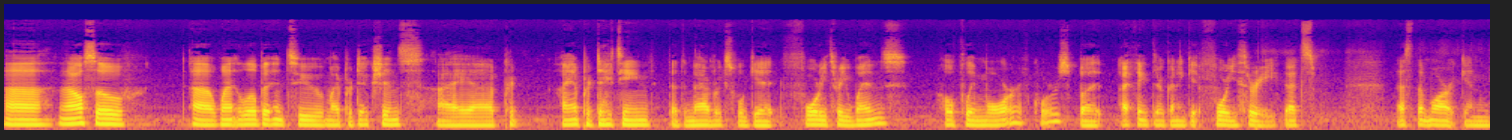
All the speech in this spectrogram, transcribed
uh, I also uh, went a little bit into my predictions. I uh, pre- I am predicting that the Mavericks will get 43 wins, hopefully more, of course, but I think they're going to get 43. That's that's the mark, and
